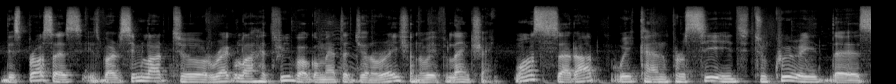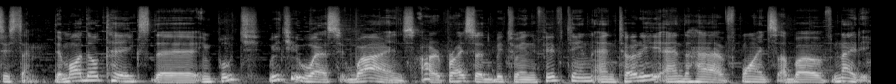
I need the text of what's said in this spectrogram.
This process is very similar to regular retrieval augmented generation with LangChain. Once set up, we can proceed to query the system. The model takes the input, which US wines are priced between 15 and 30 and have points above 90,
